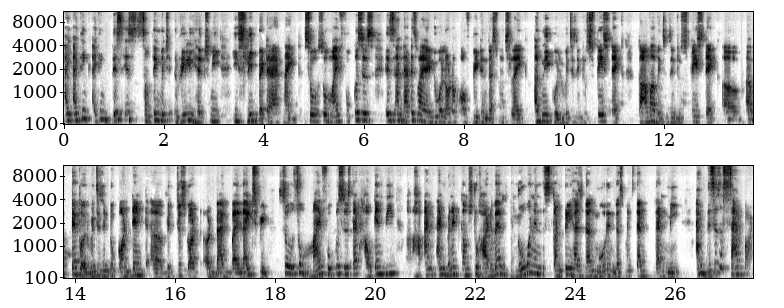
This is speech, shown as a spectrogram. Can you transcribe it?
I, I think I think this is something which really helps me sleep better at night. So so my focus is is and that is why I do a lot of offbeat investments like Agnikul, which is into space tech, Kawa, which is into space tech, uh, uh, Pepper, which is into content, uh, which just got backed by Lightspeed. So so my focus is that how can we and and when it comes to hardware, no one in this country has done more investments than than me. And this is a sad part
